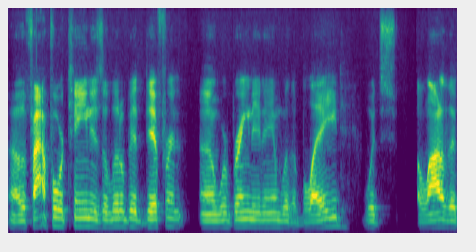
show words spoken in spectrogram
uh, the 514 is a little bit different. Uh, we're bringing it in with a blade, which a lot of the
